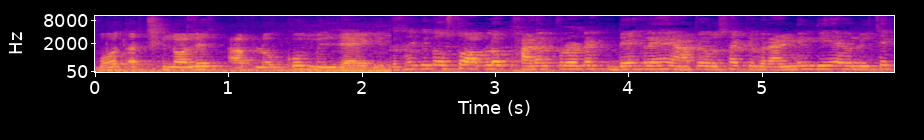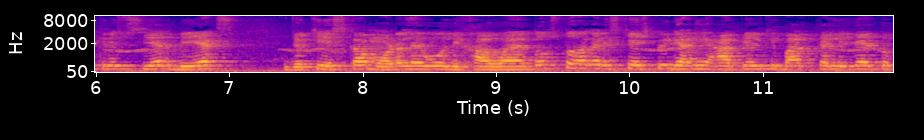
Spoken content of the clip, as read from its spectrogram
बहुत अच्छी नॉलेज आप लोग को मिल जाएगी। जैसे कि दोस्तों आप लोग फाइनल प्रोडक्ट देख रहे हैं, यहाँ पे उषा की ब्रांडिंग भी है और नीचे क्रिप्सियर बी एक्स जो कि इसका मॉडल है, वो लिखा हुआ है। दोस्तों, अगर इसके स्पीड यानी आरपीएम की बात कर ली जाए तो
